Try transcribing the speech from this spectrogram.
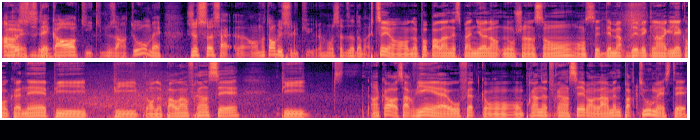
En Ah plus ouais, du décor qui, qui nous entoure, mais juste ça, ça, on a tombé sur le cul, là, on va se dire demain. Tu sais, on n'a pas parlé en espagnol entre nos chansons. On s'est démerdé avec l'anglais qu'on connaît, puis, puis on a parlé en français. Puis encore, ça revient euh, au fait qu'on on prend notre français, on l'emmène partout, mais c'était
